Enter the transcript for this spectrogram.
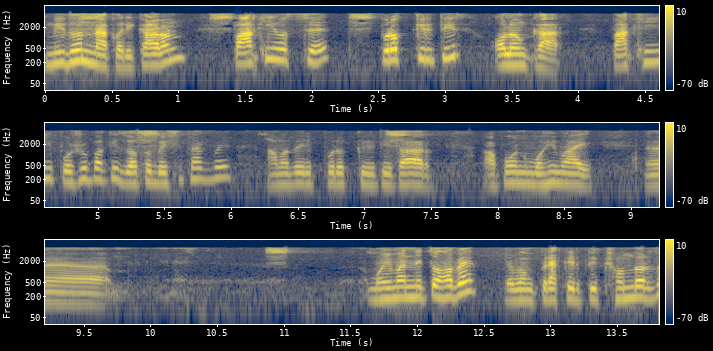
নিধন না করি। কারণ পাখি হচ্ছে প্রকৃতির অলংকার। পাখি, পশু পাখি যত বেশি থাকবে, আমাদের প্রকৃতি তার আপন মহিমায় মহিমান্বিত হবে এবং প্রাকৃতিক সৌন্দর্য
